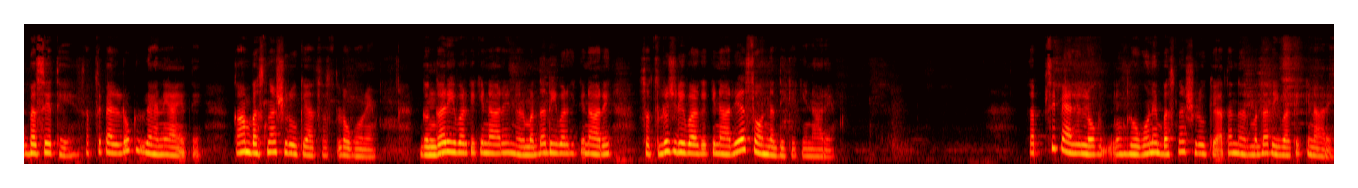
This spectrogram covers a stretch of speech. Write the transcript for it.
बसे थे? सबसे पहले लोग रहने आए थे। कहाँ बसना शुरू किया था लोगों ने? गंगा रिवर के किनारे, नर्मदा रिवर के किनारे, सतलुज रिवर के किनारे या सोन नदी के किनारे? सबसे पहले लोग, लोगों ने बसना शुरू किया था नर्मदा रिवर के किनारे।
